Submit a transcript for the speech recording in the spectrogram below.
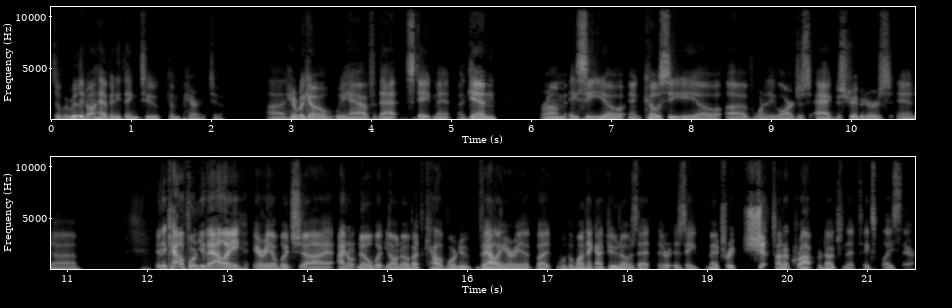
so we really don't have anything to compare it to. Uh, here we go. We have that statement again from a CEO and co-CEO of one of the largest ag distributors in uh, in the California Valley area. Which uh, I don't know what y'all know about the California Valley area, but the one thing I do know is that there is a metric shit ton of crop production that takes place there.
